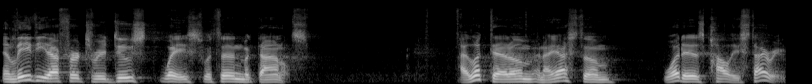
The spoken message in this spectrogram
and lead the effort to reduce waste within McDonald's. I looked at him and I asked him, What is polystyrene?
